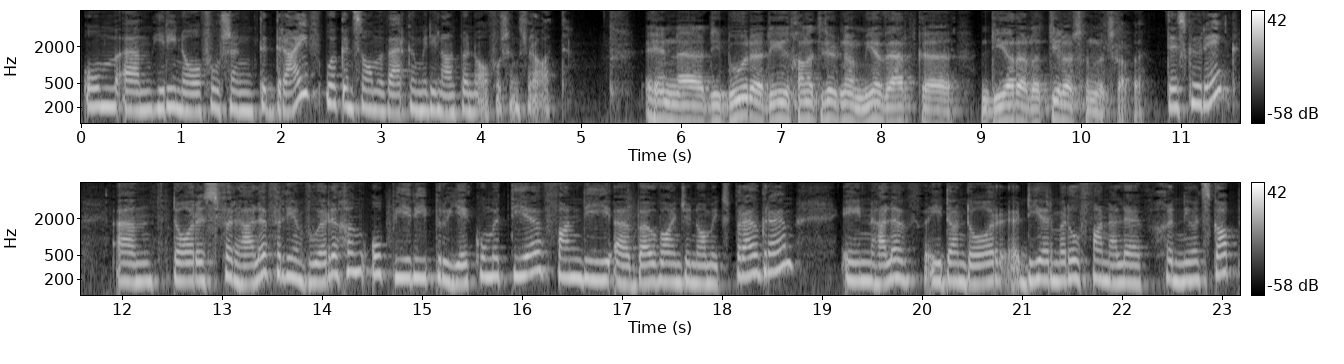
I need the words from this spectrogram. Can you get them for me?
om um, hierdie navorsing te dryf ook in samewerking met die Landbou Navorsingsraad. En uh die boere, die gaan natuurlik nou meer werk uh, deur hulle teelersgenootskappe. Dis korrek. Ehm um, daar is vir hulle verteenwoordiging op hierdie projekkomitee van die uh, Bovine Genomics program en hulle het dan daar deur middel van hulle genootskap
